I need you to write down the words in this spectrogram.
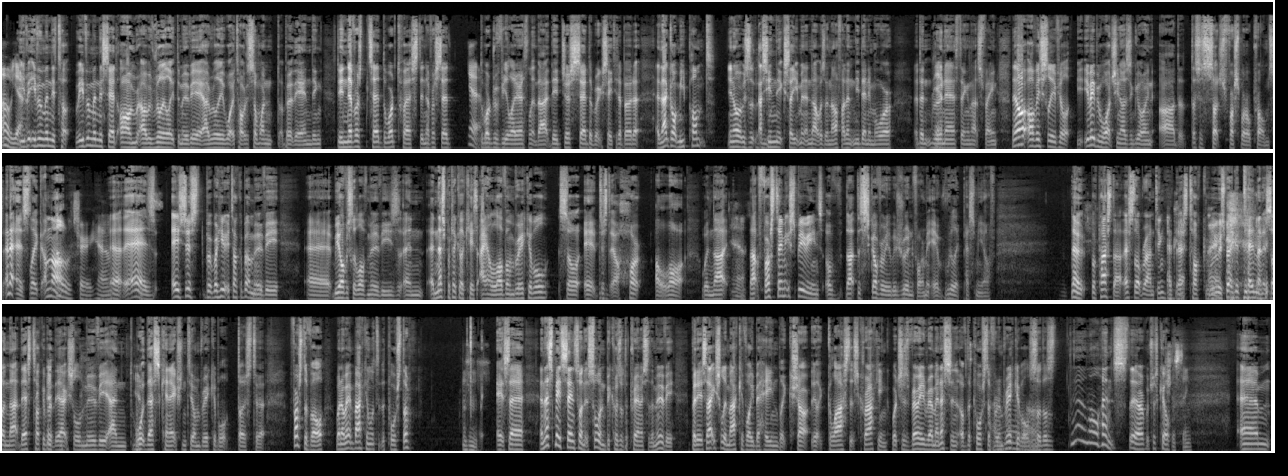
Oh yeah Even, even when they ta- even when they said, "Oh, I'm, I would really like the movie. I really want to talk to someone about the ending." They never said the word twist. They never said yeah the word reveal or anything like that. They just said they were excited about it, and that got me pumped. You know, it was I seen the excitement, and that was enough. I didn't need any more. It didn't ruin Yeah. anything, and that's fine. Now, obviously, if you're you may be watching us and going, "Ah, th this is such first world problems," and it is. Like, I'm not. oh sure yeah Yeah, it is. It's just, but we're here to talk about a movie. Uh, we obviously love movies, and in this particular case, I love Unbreakable. So it just it hurt a lot when that Yeah. that first time experience of that discovery was ruined for me. It really pissed me off. Now we're past that. Let's stop ranting. Okay. Let's talk. All We right. spent a good ten minutes on that. Let's talk about the actual movie and what this connection to Unbreakable does to it. First of all, when I went back and looked at the poster, it's uh, and this made sense on its own because of the premise of the movie, but it's actually McAvoy behind like sharp like glass that's cracking, which is very reminiscent of the poster for Unbreakable. So there's yeah, little hints there, which was cool. interesting Um,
